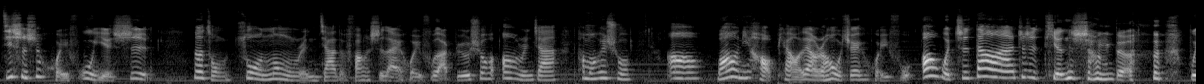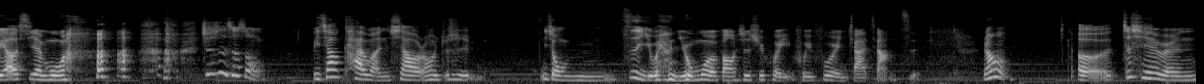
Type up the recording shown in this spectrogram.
即使是回复，也是那种作弄人家的方式来回复啦。比如说，哦，人家他们会说，哦，哇哦，你好漂亮，然后我就会回复，哦，我知道啊，这是天生的，不要羡慕啊，就是这种。比较开玩笑，然后就是一种自以为很幽默的方式去回回复人家这样子，然后呃，这些人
